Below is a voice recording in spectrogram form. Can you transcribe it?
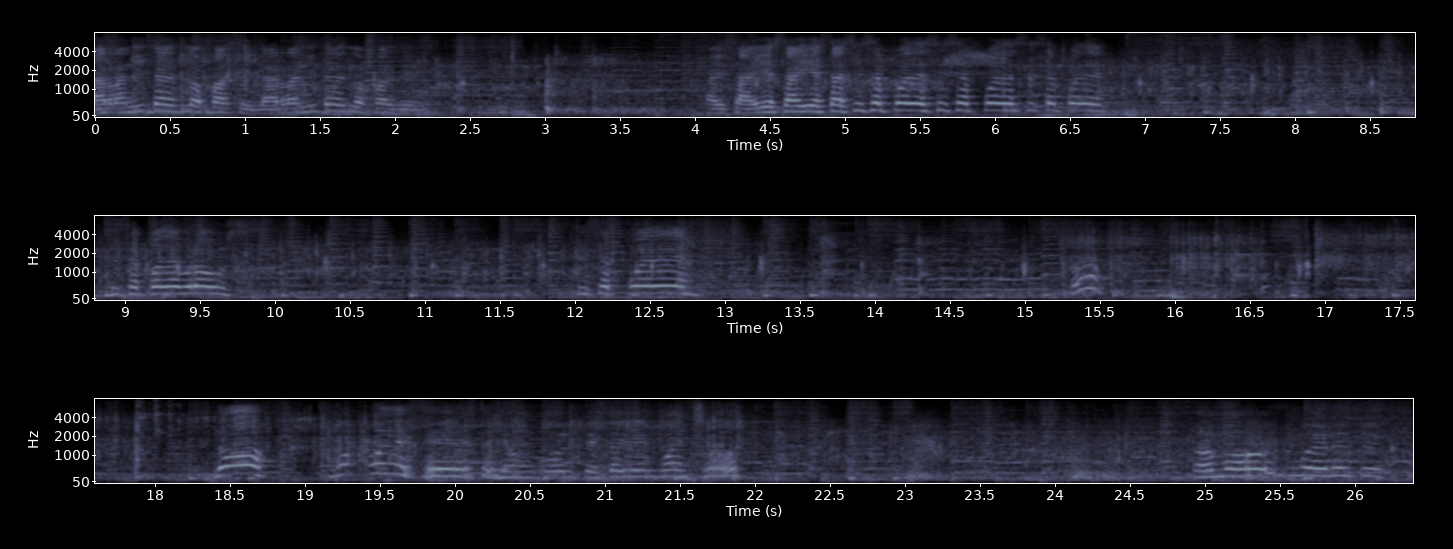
La ranita es lo fácil, la ranita es lo fácil. Ahí está, ahí está, ahí está. Sí se puede, sí se puede, sí se puede. Sí se puede, bros. Sí se puede. ¡Ah! ¡No! ¡No puede ser! Estoy a un golpe, estoy en one shot. Vamos, muérete.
